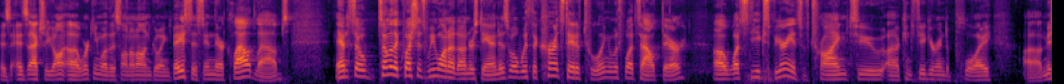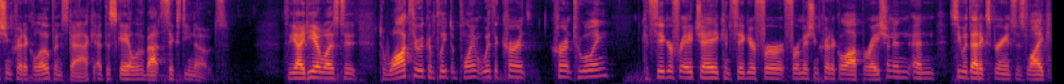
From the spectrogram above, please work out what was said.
is, is actually on, uh, working with us on an ongoing basis in their cloud labs. And so some of the questions we wanted to understand is, well, with the current state of tooling and with what's out there, uh, what's the experience of trying to uh, configure and deploy uh, mission-critical OpenStack at the scale of about 60 nodes? So the idea was to, to walk through a complete deployment with the current, current tooling, configure for HA, configure for, for mission-critical operation, and, and see what that experience is like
